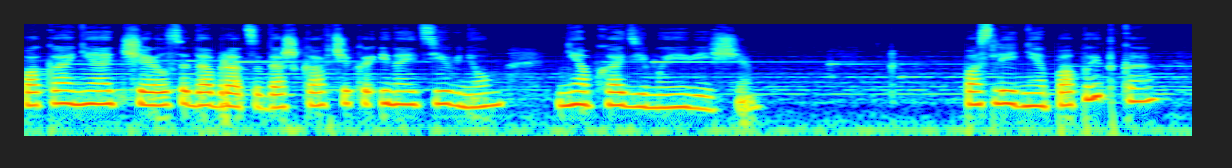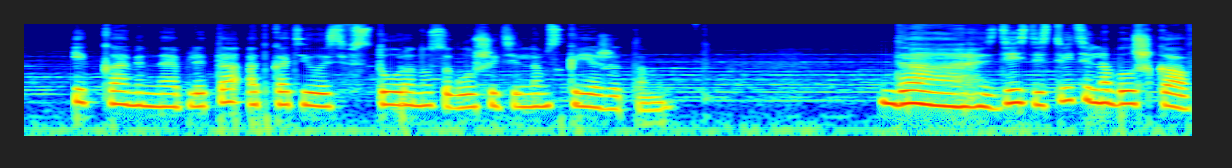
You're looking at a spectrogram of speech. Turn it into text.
пока не отчаялся добраться до шкафчика и найти в нем необходимые вещи. Последняя попытка, и каменная плита откатилась в сторону с оглушительным скрежетом. Да, здесь действительно был шкаф.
